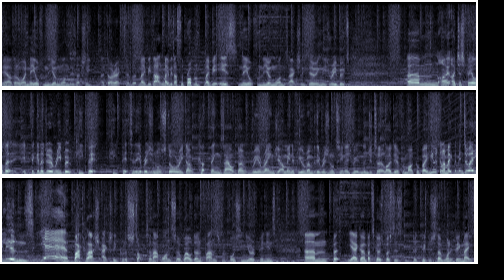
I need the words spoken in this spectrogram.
Yeah, I don't know why Neil from the Young Ones is actually a director, but maybe that maybe that's the problem. Maybe it is Neil from the Young Ones actually doing these reboots. Um, I, I just feel that if they're going to do a reboot, keep it keep it to the original story. Don't cut things out. Don't rearrange it. I mean, if you remember the original Teenage Mutant Ninja Turtle idea from Michael Bay, he was going to make them into aliens. Yeah! Backlash actually put a stop to that one, so well done, fans, for voicing your opinions. Um, but yeah, going back to Ghostbusters, people just don't want it being made.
